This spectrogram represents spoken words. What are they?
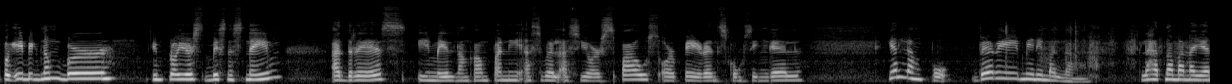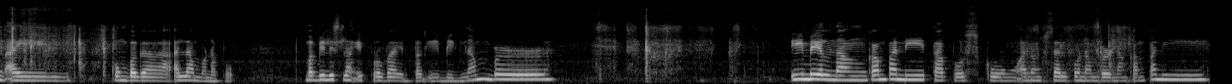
pag-ibig number, employer's business name, address, email ng company, as well as your spouse or parents kung single. Yan lang po. Very minimal lang. Lahat naman na yan ay, kumbaga, alam mo na po mabilis lang i-provide pag-ibig number, email ng company, tapos kung anong cellphone number ng company,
